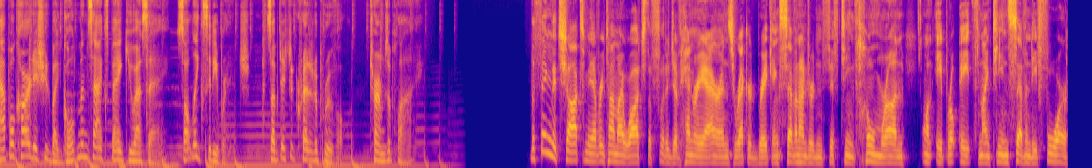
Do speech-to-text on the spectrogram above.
Apple Card issued by Goldman Sachs Bank USA, Salt Lake City branch, subject to credit approval. Terms apply. The thing that shocks me every time I watch the footage of Henry Aaron's record breaking 715th home run on April 8th, 1974,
